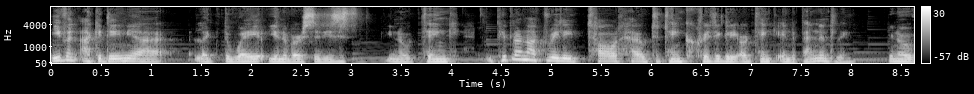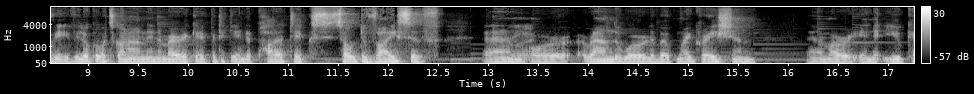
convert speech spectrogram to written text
even academia, like the way universities, you know, think, people are not really taught how to think critically or think independently. You know, if you, if you look at what's going on in America, particularly in the politics, so divisive, um, Right. or around the world about migration, um, or in UK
